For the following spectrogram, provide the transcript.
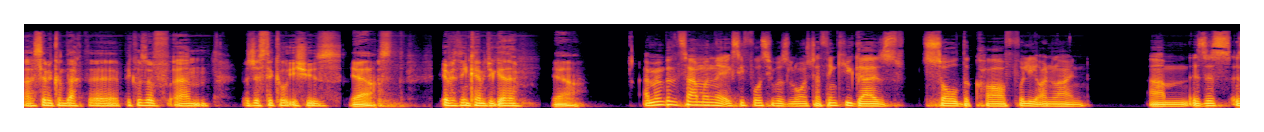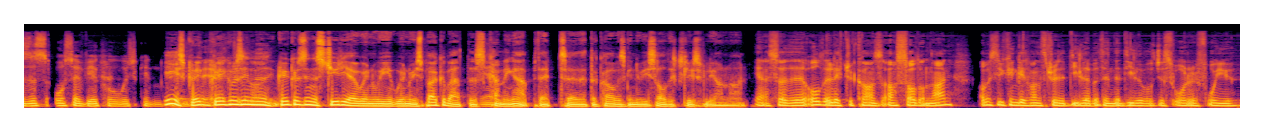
uh, semiconductor, because of um, logistical issues. Yeah. Just everything came together. Yeah. I remember the time when the XC40 was launched. I think you guys sold the car fully online. Um, is this is this also a vehicle which can? Yes, Greg. Greg was in the. Greg was in the studio when we when we spoke about this Yeah. coming up that uh, that the car was going to be sold exclusively online. Yeah, so the, all the electric cars are sold online. Obviously, you can get one through the dealer, but then the dealer will just order it for you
